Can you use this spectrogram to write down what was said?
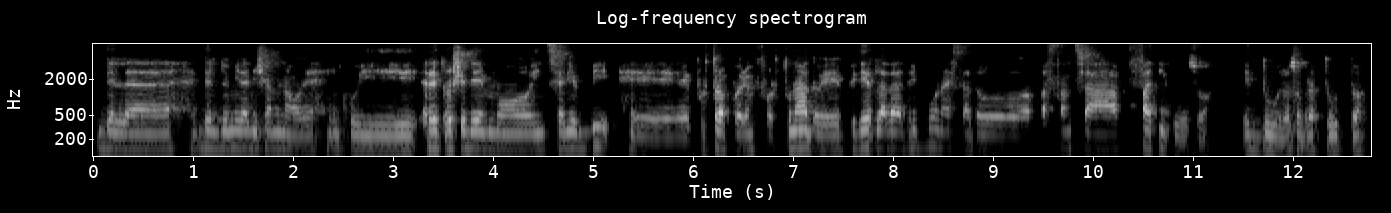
del, del, 2019 in cui retrocedemmo in Serie B e purtroppo ero infortunato e vederla dalla tribuna è stato abbastanza faticoso e duro soprattutto.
